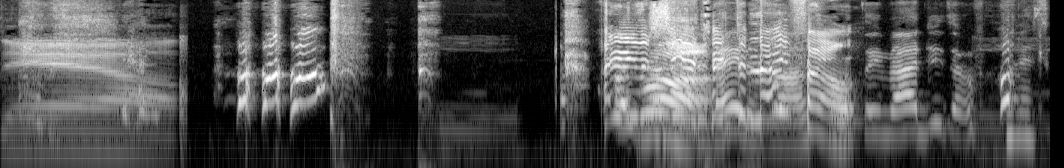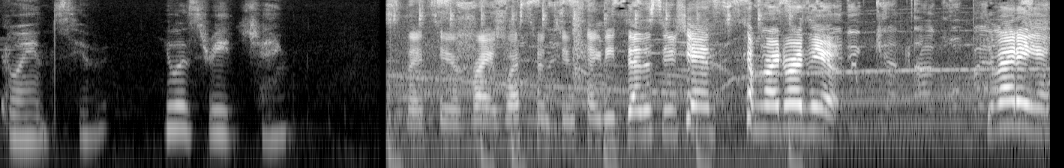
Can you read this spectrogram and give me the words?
Damn. I didn't even see her take the knife out. He was going to. He was reaching. Nice to your right, Western to integrity. Dennis, your chance. Coming right towards you. Get ready.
